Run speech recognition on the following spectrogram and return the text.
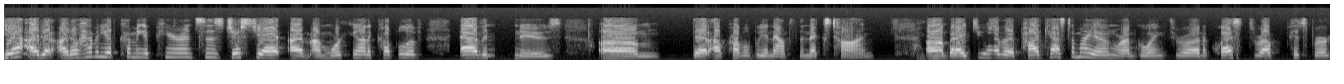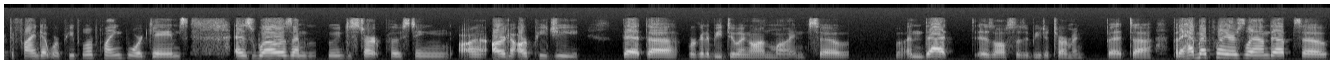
Yeah, I don't, I don't have any upcoming appearances just yet. I'm, I'm working on a couple of avenues um, that I'll probably announce the next time. Uh, but I do have a podcast on my own where I'm going through on a quest throughout Pittsburgh to find out where people are playing board games, as well as I'm going to start posting uh, our, an RPG that uh, we're going to be doing online. So, and that is also to be determined. But uh, but I have my players lined up, so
